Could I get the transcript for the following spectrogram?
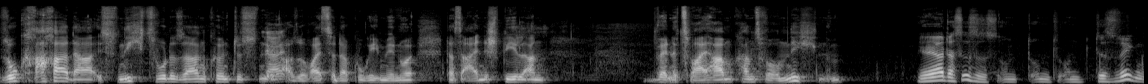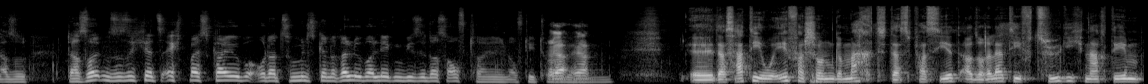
so Kracher, da ist nichts, wo du sagen könntest, nee, Nein. also weißt du, da gucke ich mir nur das eine Spiel an. Wenn du zwei haben kannst, warum nicht? Ne? Ja, ja, das ist es. Und, und, und deswegen, also Da sollten sie sich jetzt echt bei Sky über, oder zumindest generell überlegen, wie sie das aufteilen auf die Tage. Ja, ja. Äh, Das hat die UEFA schon gemacht. Das passiert also relativ zügig, nachdem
